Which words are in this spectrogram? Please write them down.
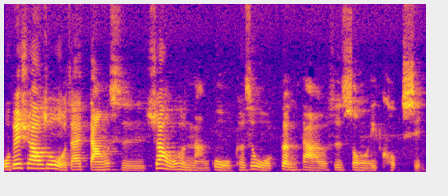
我必须要说，我在当时虽然我很难过，可是我更大的是松了一口气，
